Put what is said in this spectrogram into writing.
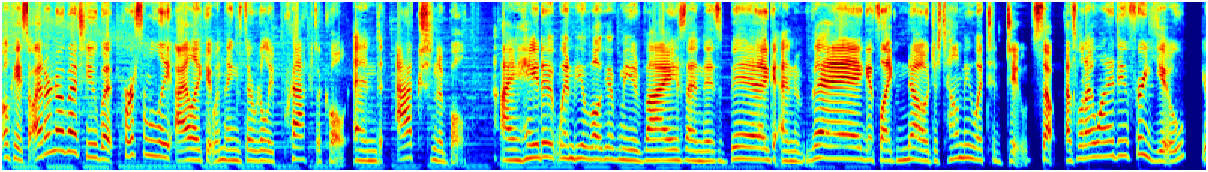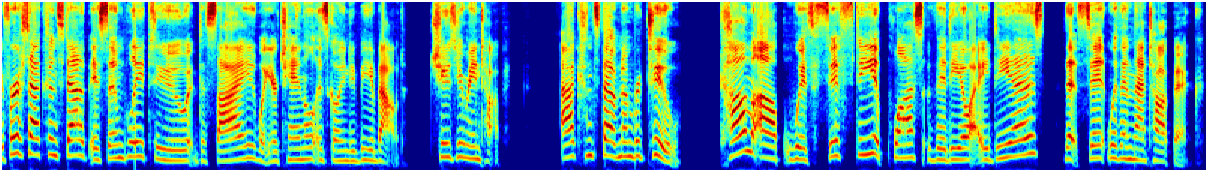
Okay, so I don't know about you, but personally, I like it when things are really practical and actionable. I hate it when people give me advice and it's big and vague. It's like, no, just tell me what to do. So that's what I want to do for you. Your first action step is simply to decide what your channel is going to be about. Choose your main topic. Action step number two, come up with 50 plus video ideas that fit within that topic.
